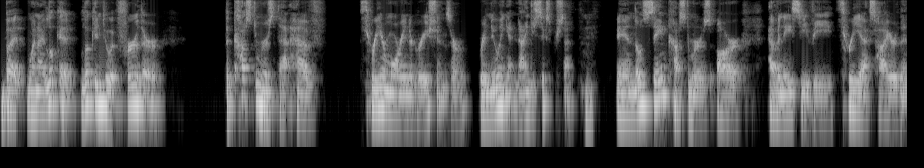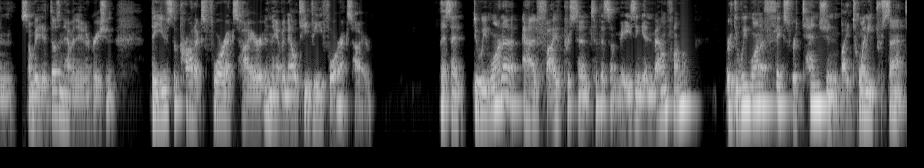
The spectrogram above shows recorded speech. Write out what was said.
But when I look at look into it further, the customers that have three or more integrations are renewing at 96%. Hmm. And those same customers are have an ACV 3x higher than somebody that doesn't have an integration. They use the products 4x higher and they have an LTV 4x higher. I said, do we want to add 5% to this amazing inbound funnel? Or do we want to fix retention by 20%?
